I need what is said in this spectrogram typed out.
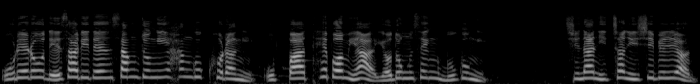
올해로 4살이 된 쌍둥이 한국 호랑이, 오빠 태범이와 여동생 무궁이. 지난 2021년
